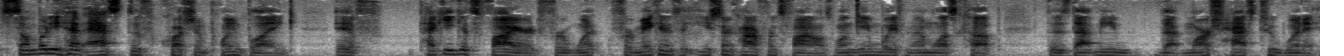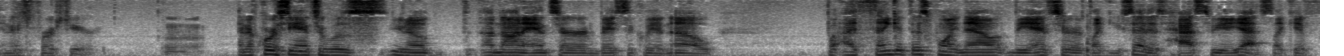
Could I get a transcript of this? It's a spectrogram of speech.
Somebody had asked the question point blank if Petke gets fired for for making it to the Eastern Conference Finals, one game away from MLS Cup. Does that mean that Marsh has to win it in his first year? And of course, the answer was, you know, a non-answer and basically a no. But I think at this point now, the answer, like you said, is has to be a yes. Like if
